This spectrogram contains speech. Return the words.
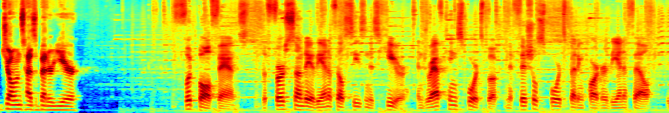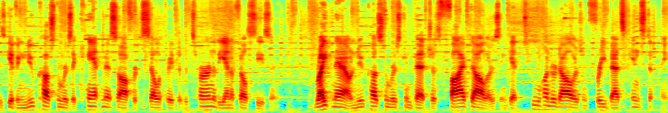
Jones has a better year. Football fans the first Sunday of the NFL season is here, and DraftKings Sportsbook, an official sports betting partner of the NFL, is giving new customers a can't miss offer to celebrate the return of the NFL season. Right now, new customers can bet just $5 and get $200 in free bets instantly.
